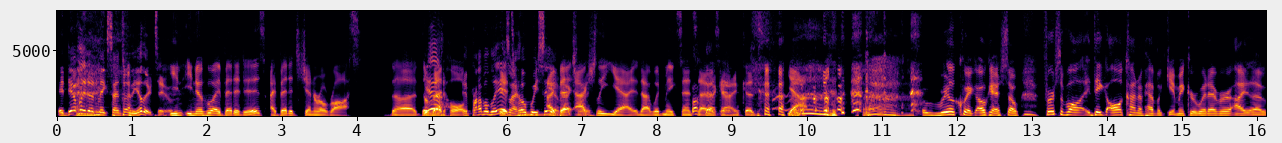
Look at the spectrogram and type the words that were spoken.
It definitely doesn't make sense for the other two. you, you know who I bet it is I bet it's General Ross the the Yeah, Red Hulk It probably is. It's- I hope we see I him. bet actually. yeah that would make sense Fuck that that guy. because yeah Real quick, okay. So first of all, they all kind of have a gimmick or whatever. I uh,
